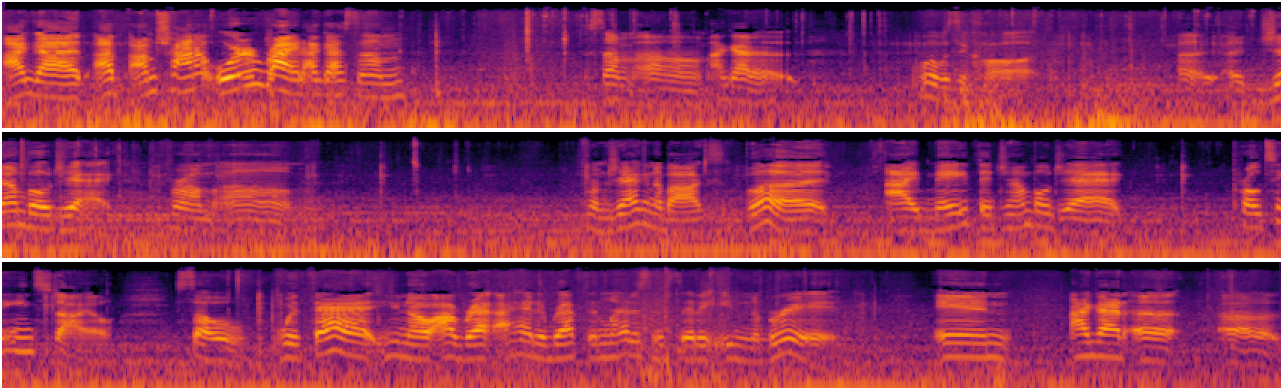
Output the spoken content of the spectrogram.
I got I, I'm trying to order right. I got some some um I got a what was it called a, a jumbo jack from um from Jack in the Box, but I made the jumbo jack protein style. So with that, you know, I wrap, I had it wrapped in lettuce instead of eating the bread, and I got a a,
